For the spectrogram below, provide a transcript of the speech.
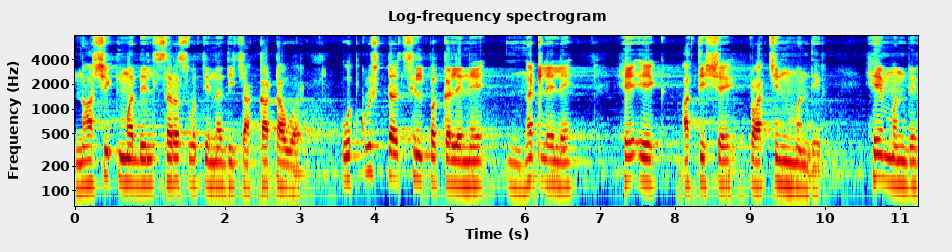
नाशिकमधील सरस्वती नदीच्या काठावर उत्कृष्ट शिल्पकलेने नटलेले हे एक अतिशय प्राचीन मंदिर. हे मंदिर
